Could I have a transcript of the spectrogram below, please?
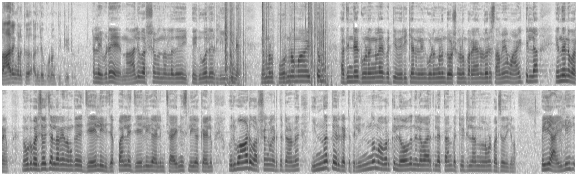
താരങ്ങൾക്ക് അതിന്റെ ഗുണം കിട്ടിയിട്ടുണ്ട്? അല്ല ഇവിടെ നാല് വർഷം എന്നുള്ളത് ഇപ്പോൾ ഇതുപോലൊരു ലീഗിനെ നമ്മൾ പൂർണമായിട്ടും അതിന്റെ ഗുണങ്ങളെ പറ്റി വിവരിക്കാൻ അല്ലെങ്കിൽ ഗുണങ്ങളും ദോഷങ്ങളും പറയാനുള്ള ഒരു സമയമായിട്ടില്ല എന്ന് തന്നെ പറയാം. നമുക്ക് പരിശോധിച്ചാൽ അറിയാം നമുക്ക് ജെ ലീഗ് ജപ്പാനിലെ ജെ ലീഗ് ആയാലും ചൈനീസ് ലീഗൊക്കെ ആയാലും ഒരുപാട് വർഷങ്ങൾ എടുത്തിട്ടാണ് ഇന്നത്തെ ഒരു ഘട്ടത്തിൽ ഇന്നും അവർക്ക് ലോക നിലവാരത്തിൽ എത്താൻ പറ്റിയിട്ടില്ല എന്നുള്ള നമ്മൾ പരിശോധിക്കണം. ഇപ്പോൾ ഈ ഐ ലീഗ്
